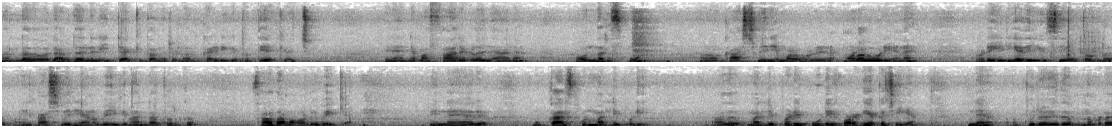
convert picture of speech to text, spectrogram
നല്ലതുപോലെ അവർ തന്നെ നീറ്റാക്കി തന്നിട്ടുണ്ട്. കഴുകി വൃത്തിയാക്കി വെച്ചു. പിന്നെ അതിന്റെ മസാലകൾ ഞാൻ ഒന്നര സ്പൂൺ കാശ്മീരി മുളക് മുളക് പൊടിയാണ്. ഇവിടെ എരി അത് യൂസ് ചെയ്യാത്തതുകൊണ്ട് ഈ കാശ്മീരിയാണ് ഉപയോഗിക്കുന്നത്. അല്ലാത്തവർക്ക് സാധാ മുളക് പൊടി ഉപയോഗിക്കാം. പിന്നെ ഒരു മുക്കാൽ സ്പൂൺ മല്ലിപ്പൊടി. അത് മല്ലിപ്പൊടി കൂടി കുറയ്ക്കുകയൊക്കെ ചെയ്യാം. പിന്നെ കുരു ഇത് നമ്മുടെ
